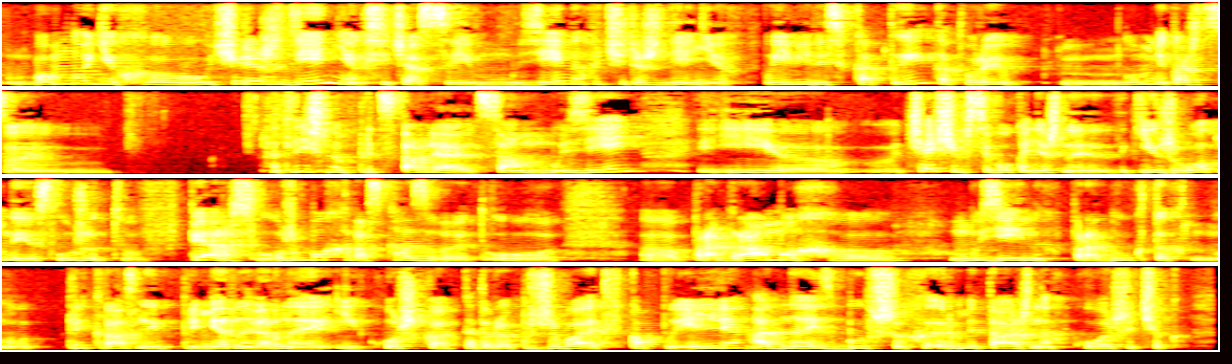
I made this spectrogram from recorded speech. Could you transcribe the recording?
Во многих э, учреждениях сейчас и музейных учреждениях появились коты, которые, ну, мне кажется, отлично представляют сам музей. И э, чаще всего, конечно, такие животные служат в пиар-службах, рассказывают о э, программах, э, музейных продуктах. Ну, вот прекрасный пример, наверное, и кошка, которая проживает в Капелле, одна из бывших эрмитажных кошечек –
